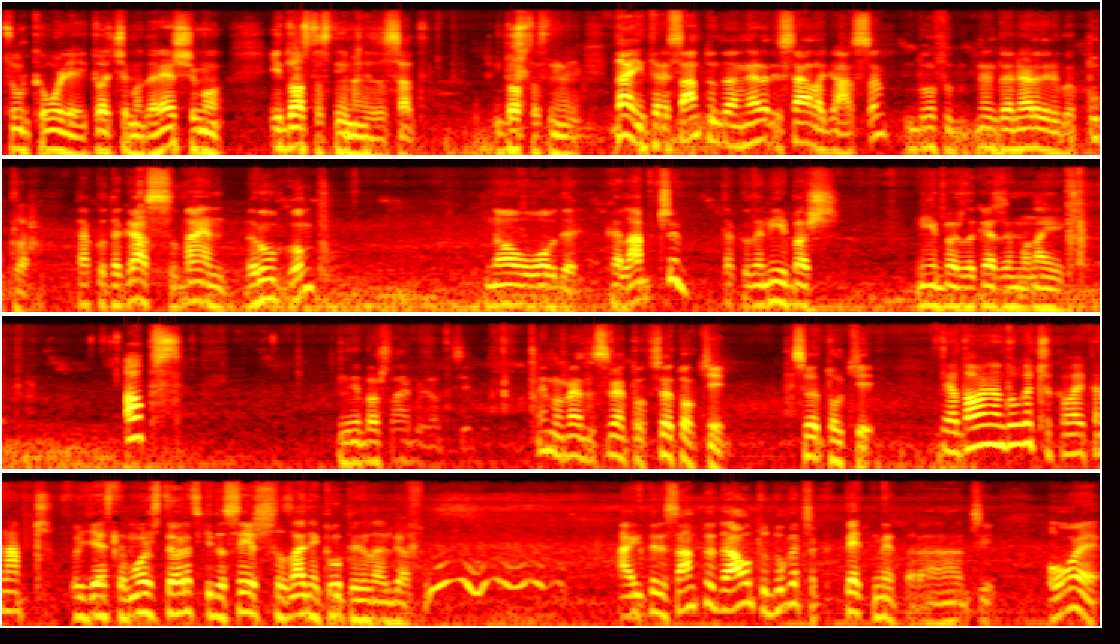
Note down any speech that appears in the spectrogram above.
curka ulja i to ćemo da rešimo i dosta snimanja za sad. Dosta snimanja. Da, interesantno da ne radi sajla gasa, dosta, ne da ne radi nego je pukla, tako da gas dajem rugom na ovo ovde kanapče, tako da nije baš, nije baš da kažem onaj Ops. nije baš najbolja opcija. Nema veze, sve to, sve to okej. Sve to okej. Je dovoljno dugačak ovaj kanapč? Jeste, možeš teoretski da seješ sa zadnje klupe i da daš gas. A interesantno je da je auto dugačak 5 metara, znači ovo je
